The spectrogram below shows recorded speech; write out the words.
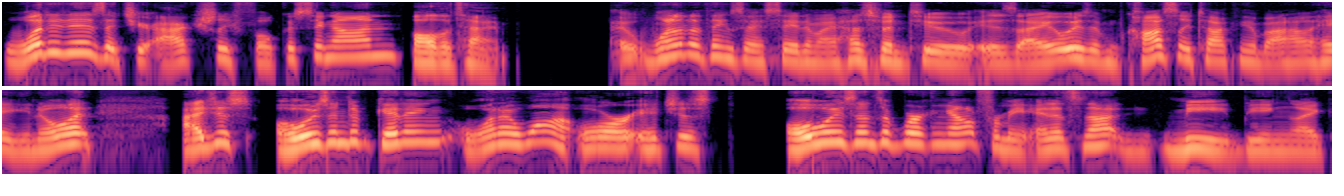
what it is that you're actually focusing on all the time. One of the things I say to my husband too is I always am constantly talking about how, hey, you know what? I just always end up getting what I want, or it just always ends up working out for me. And it's not me being like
